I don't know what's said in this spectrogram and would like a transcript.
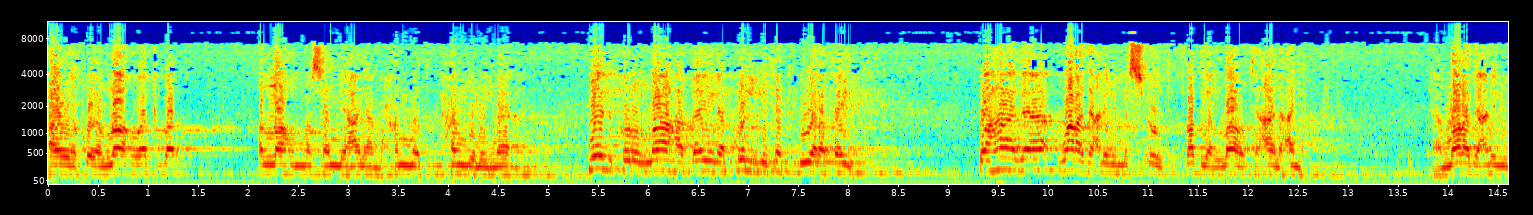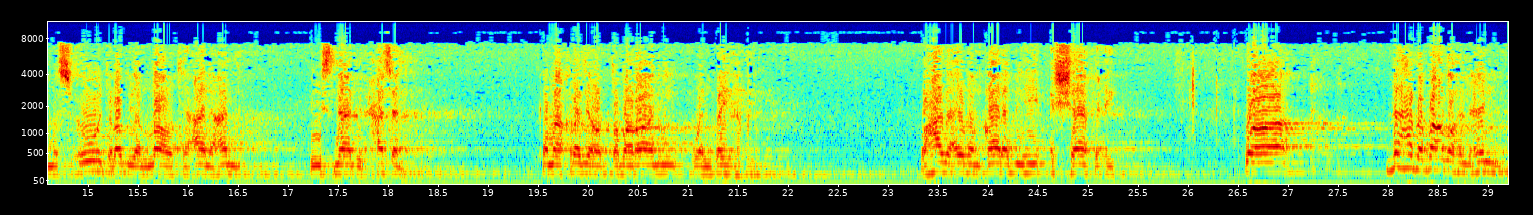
أو يقول الله أكبر اللهم صل على محمد الحمد لله. يذكر الله بين كل تكبيرتين. وهذا ورد عن ابن مسعود رضي الله تعالى عنه. يعني ورد عن ابن مسعود رضي الله تعالى عنه في إسناد الحسن كما أخرجه الطبراني والبيهقي. وهذا أيضا قال به الشافعي. وذهب بعض أهل العلم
